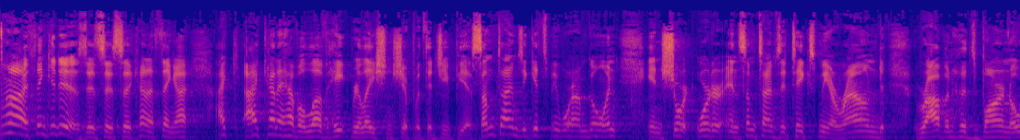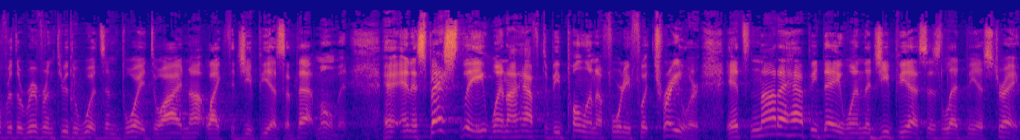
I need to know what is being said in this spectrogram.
Oh, I think it is. It's, it's the kind of thing. I, I, I kind of have a love hate relationship with the GPS. Sometimes it gets me where I'm going in short order, and sometimes it takes me around Robin Hood's barn over the river and through the woods. And boy, do I not like the GPS at that moment. And especially when I have to be pulling a 40 foot trailer. It's not a happy day when the GPS has led me astray.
